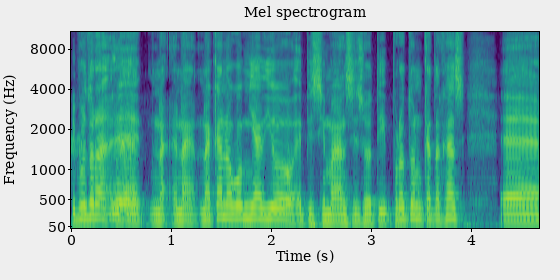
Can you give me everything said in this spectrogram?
Λοιπόν, τώρα ναι. ε, να, να, να, κάνω εγώ μια-δυο επισημάνσεις. Ότι πρώτον, καταρχάς, ε,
